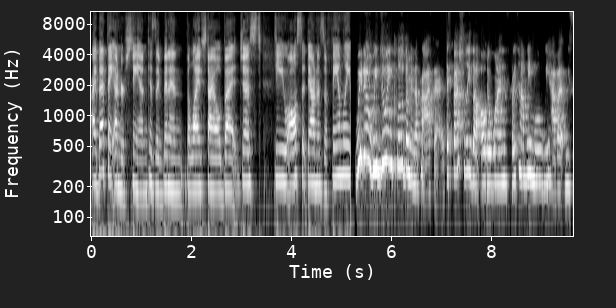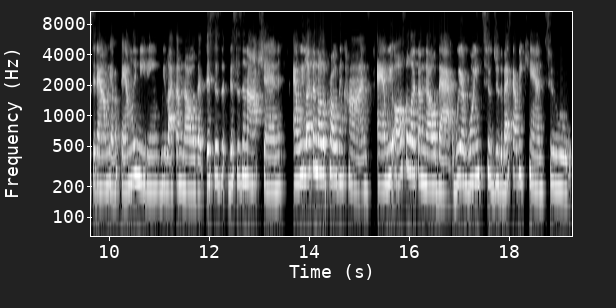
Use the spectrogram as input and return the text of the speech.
I bet they understand because they've been in the lifestyle, but just do you all sit down as a family? We do. We do include them in the process, especially the older ones. Every time we move, we have a we sit down, we have a family meeting. We let them know that this is this is an option, and we let them know the pros and cons. And we also let them know that we are going to do the best that we can to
